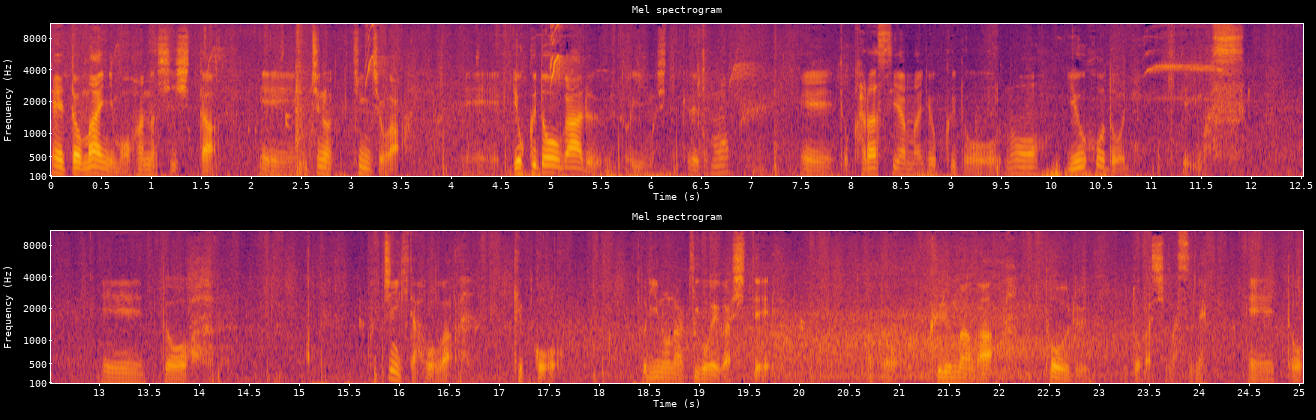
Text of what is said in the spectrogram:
えー、と前にもお話しした、えーうちの近所が、えー緑道があると言いましたけれども、えー、と烏山緑道の遊歩道に来ています。えっ、とこっちに来た方が結構鳥の鳴き声がしてあと車が通る音がしますね。えっ、と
